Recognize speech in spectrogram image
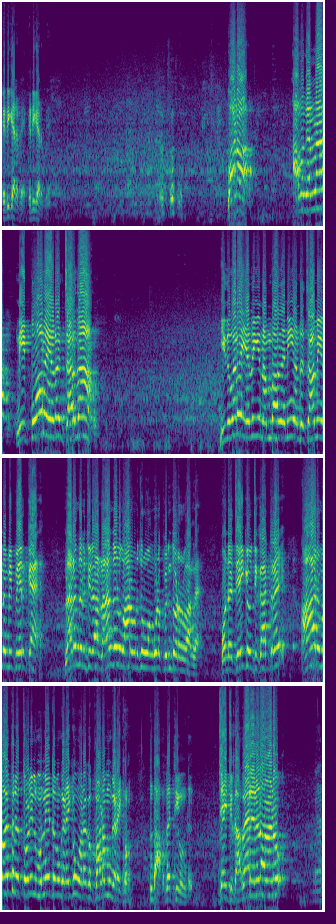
கெடிக்காரவே கெடிக்காரவே வாடா. அவங்கெல்லாம் நீ போன இடம் சரிதான். இதுவரை எதையும் நம்பாத நீ அந்த சாமியை நம்பி போயிருக்க. நடந்துருச்சுடா நாங்களும் வாரம் முடிச்சு உன் கூட பின்தொடருவாங்க. உன்னை ஜெயிக்க வச்சு காட்டுறேன். ஆறு மாதத்துல தொழில் முன்னேற்றமும் கிடைக்கும் உனக்கு பணமும் கிடைக்கும். இந்தா வெற்றி உண்டு. ஜெயிச்சுக்கா. வேற என்னடா வேணும்? அது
